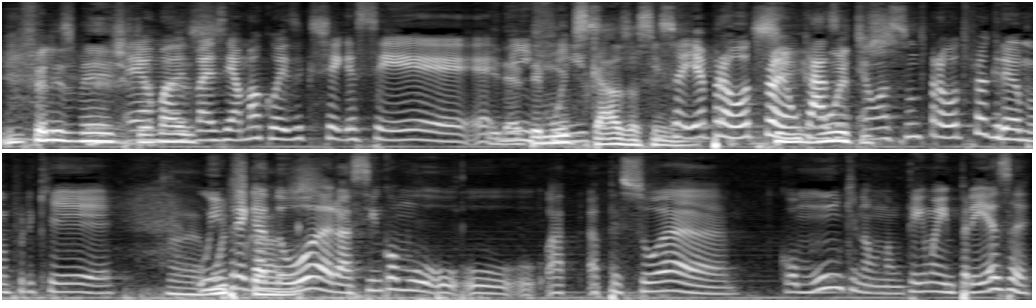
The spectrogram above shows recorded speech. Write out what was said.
Infelizmente. É uma, mais- mas é uma coisa que chega a ser. é, E deve enfim, ter muitos isso- casos assim, Isso né? aí é para outro, Sim, é um caso, muitos. é um assunto para outro programa, porque É, o empregador, casos. assim como o, o- a, a pessoa comum que não, não tem uma empresa,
